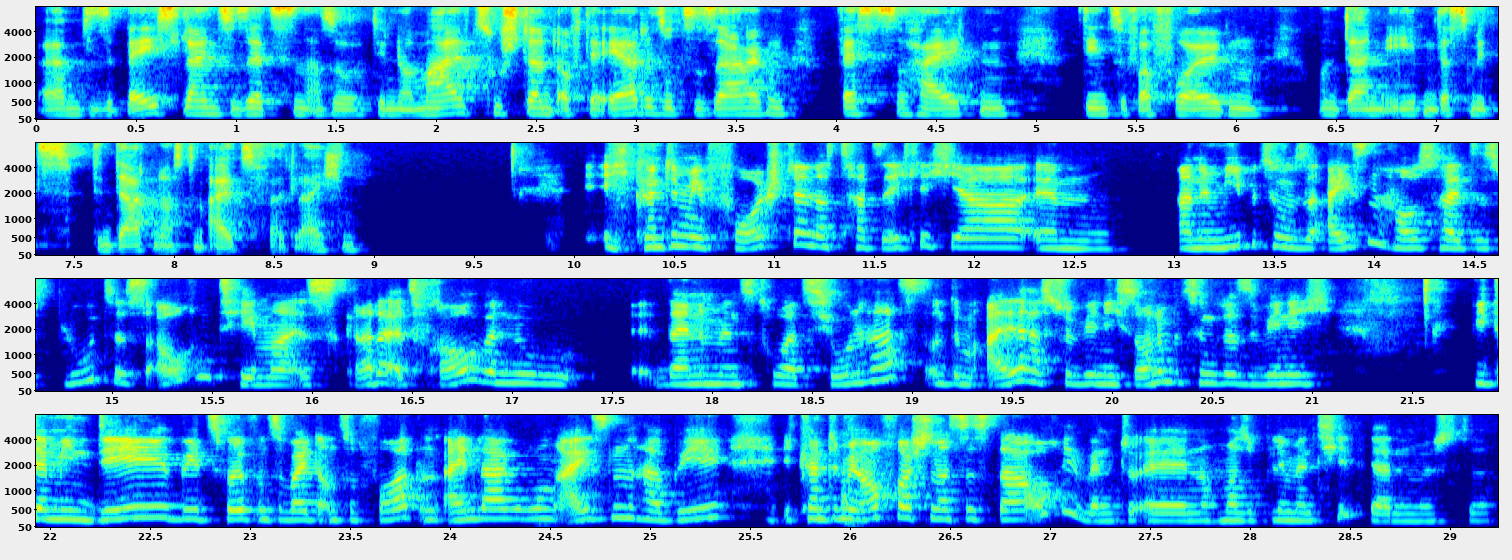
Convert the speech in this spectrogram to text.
ähm, diese Baseline zu setzen, also den Normalzustand auf der Erde sozusagen festzuhalten, den zu verfolgen und dann eben das mit den Daten aus dem All zu vergleichen. Ich könnte mir vorstellen, dass tatsächlich ja ähm, Anämie bzw. Eisenhaushalt des Blutes auch ein Thema ist. Gerade als Frau, wenn du deine Menstruation hast und im All hast du wenig Sonne bzw. wenig Vitamin D, B12 und so weiter und so fort und Einlagerung Eisen, HB. Ich könnte mir auch vorstellen, dass es da auch eventuell nochmal supplementiert werden müsste.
